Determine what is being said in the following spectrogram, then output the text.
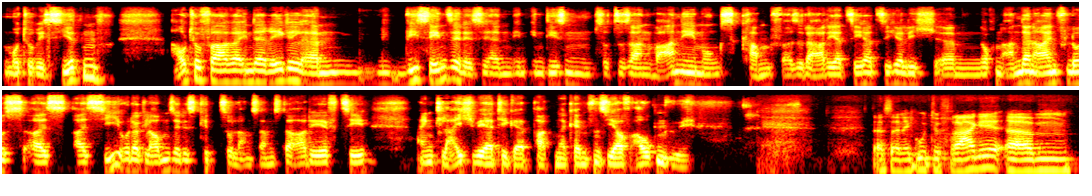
motorisierten Autofahrer in der Regel. Ähm, wie sehen Sie das in, in, diesem sozusagen Wahrnehmungskampf? Also der ADAC hat sicherlich ähm, noch einen anderen Einfluss als, als Sie oder glauben Sie, das kippt so langsam? Ist der ADFC ein gleichwertiger Partner? Kämpfen Sie auf Augenhöhe? Das ist eine gute Frage. Ähm,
